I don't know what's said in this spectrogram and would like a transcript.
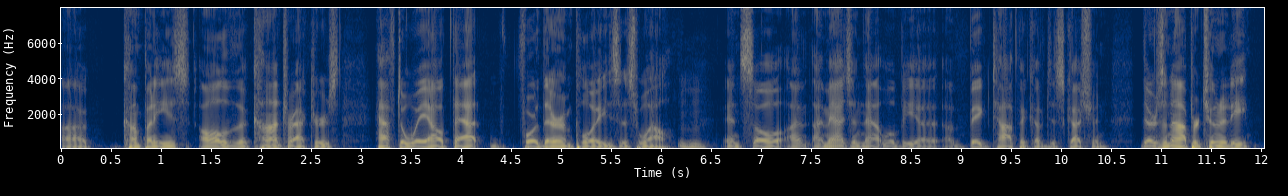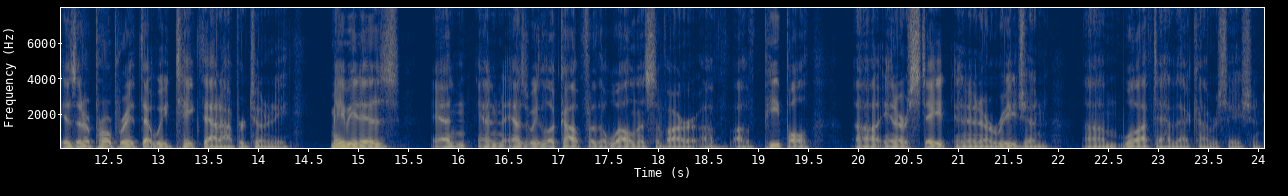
uh, companies, all of the contractors have to weigh out that for their employees as well. And so I, I imagine that will be a, a big topic of discussion. There's an opportunity. Is it appropriate that we take that opportunity? Maybe it is. And and as we look out for the wellness of our of, of people uh, in our state and in our region, um, we'll have to have that conversation.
